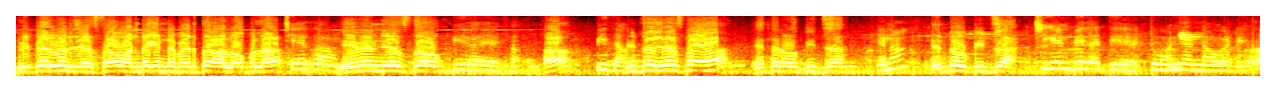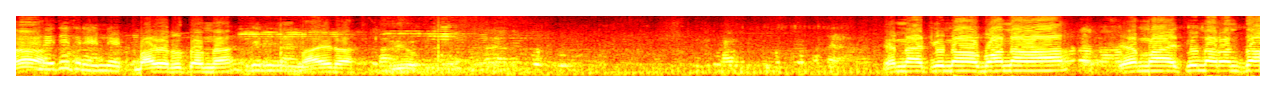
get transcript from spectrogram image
ప్రిపేర్ కూడా చేస్తావు? వంట గింట పెడతావా లోపల? ఏమేం చేస్తావు? ఆ? పిజ్జా. చేస్తావా? ఎంత పిజ్జా? ఎంత ఓ pizza? Chicken pizza two hundred ఒకటి. ఆ. అయితే త్రీ హండ్రెడ్ బాగా జరుగుతుందా జరుగుతుంది. బాయ్ రా ఇదిగో. ఏమ్మా ఎట్లున్నావా? బాగున్నావా? ఏమ్మా ఎట్లున్నారంతా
